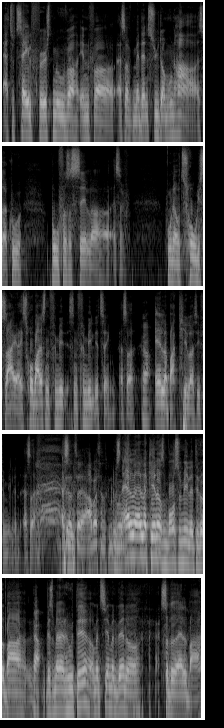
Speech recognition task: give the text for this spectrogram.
er total first mover inden for, altså med den sygdom, hun har, altså at kunne bo for sig selv og altså hun er utrolig sej, og jeg tror bare, det er sådan en familie, sådan en familieting. Altså, Ja. alle bare killers i familien. Altså, Altså, altså, tage arbejdshandskerne på. sådan, alle, alle, der kender som vores familie, de ved bare, Ja. hvis man er en hud det, og man siger, man vil noget, så ved alle bare,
